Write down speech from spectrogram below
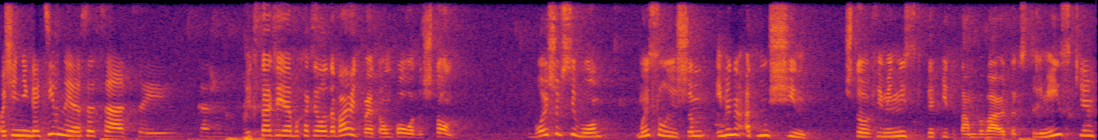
очень негативные ассоциации, скажем. И, кстати, я бы хотела добавить по этому поводу, что больше всего мы слышим именно от мужчин, что феминистки какие-то там бывают экстремистские,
